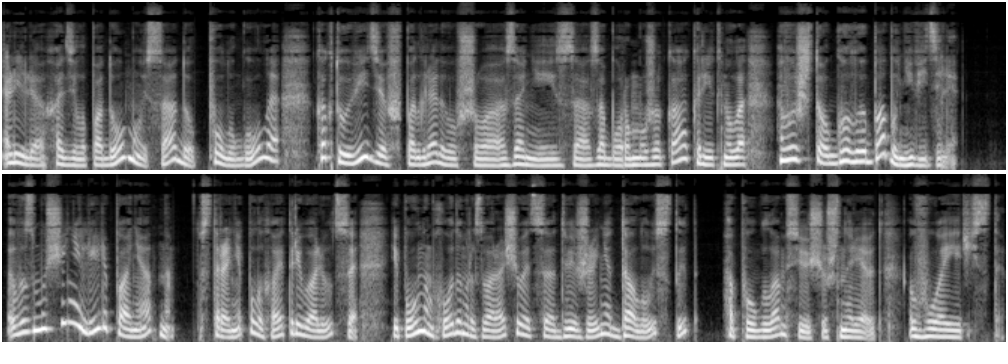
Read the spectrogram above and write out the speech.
Лиля ходила по дому и саду, полуголая, как-то увидев подглядывавшего за ней из-за забора мужика, крикнула «Вы что, голую бабу не видели?» Возмущение Лили понятно. В стране полыхает революция, и полным ходом разворачивается движение «Долой стыд» а по углам все еще шныряют вуайеристы.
